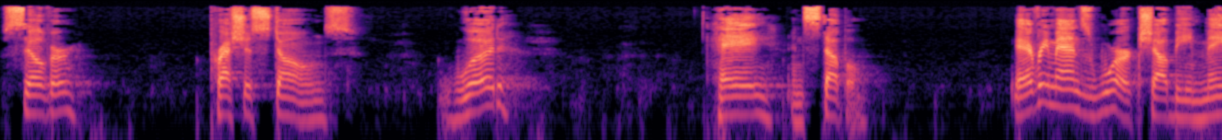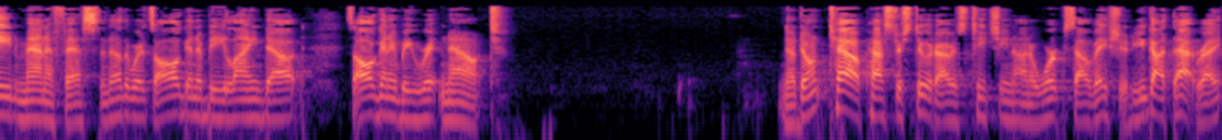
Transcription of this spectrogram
silver, precious stones, wood, hay, and stubble. Every man's work shall be made manifest. In other words, all going to be lined out. It's all going to be written out. Now don't tell Pastor Stewart I was teaching on a work salvation. You got that right.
